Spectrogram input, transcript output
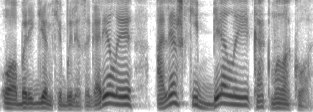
у аборигенки были загорелые, а ляжки белые, как молоко.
